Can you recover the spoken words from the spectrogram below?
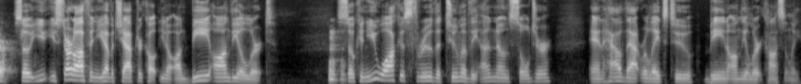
Sure. So you you start off and you have a chapter called you know on be on the alert. Mhm. So can you walk us through the tomb of the unknown soldier and how that relates to being on the alert constantly?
